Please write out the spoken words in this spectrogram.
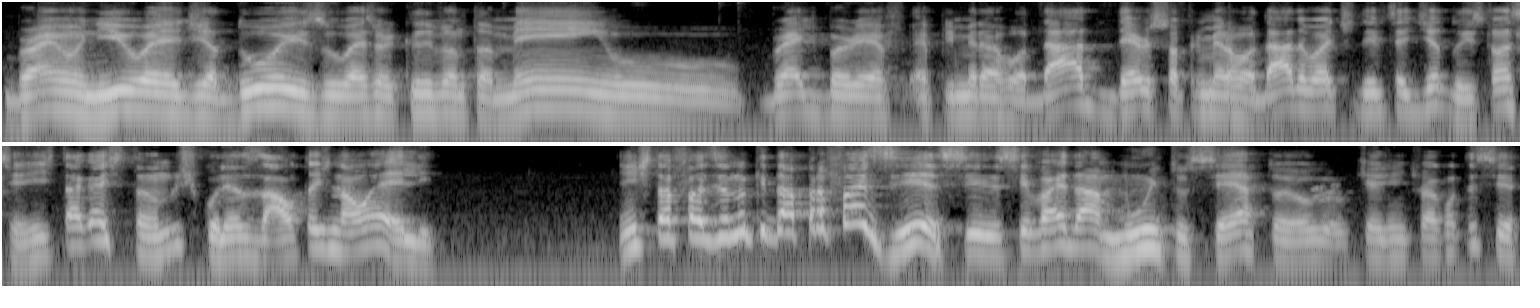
Brian O'Neill é dia 2, o Ezra Cleveland também, o Bradbury é, é primeira rodada, Darius só primeira rodada, o White Davis é dia 2. Então, assim, a gente tá gastando escolhas altas na OL. A gente tá fazendo o que dá para fazer. Se, se vai dar muito certo, é o que a gente vai acontecer.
